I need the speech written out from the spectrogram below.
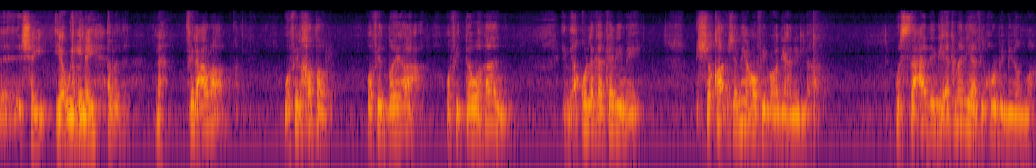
آه، شيء يأوي أبداً إليه. أبدا. نعم. في العراء وفي الخطر وفي الضياع وفي التوهان. يعني أقول لك كلمة الشقاء جميعه في البعد عن الله والسعادة بأكملها في القرب من الله.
